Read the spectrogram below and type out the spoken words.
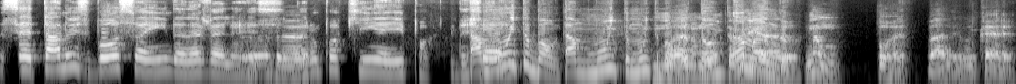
Você tá no esboço ainda, né, velho? Uhum. Espera um pouquinho aí, pô. Deixa Tá muito bom, tá muito, muito bom. Mano, eu tô amando. obrigado. Não, porra, valeu, cara.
